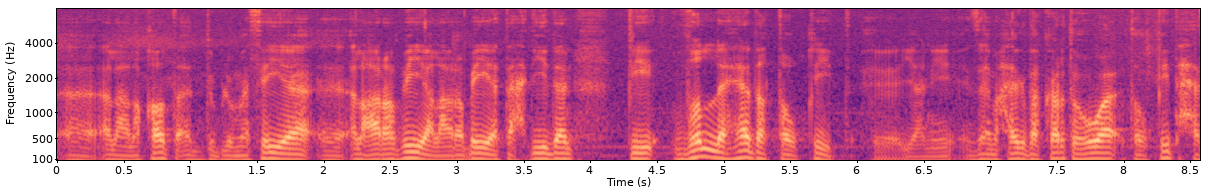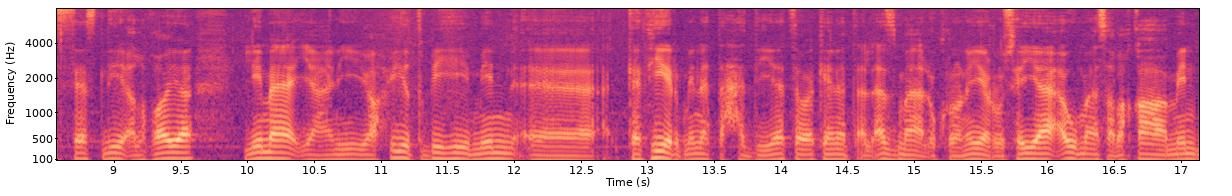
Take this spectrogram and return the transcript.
آه، العلاقات الدبلوماسية آه، العربية العربية تحديدا في ظل هذا التوقيت آه، يعني زي ما حضرتك ذكرت هو توقيت حساس للغاية لما يعني يحيط به من آه، كثير من التحديات سواء كانت الأزمة الأوكرانية الروسية أو ما سبقها من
